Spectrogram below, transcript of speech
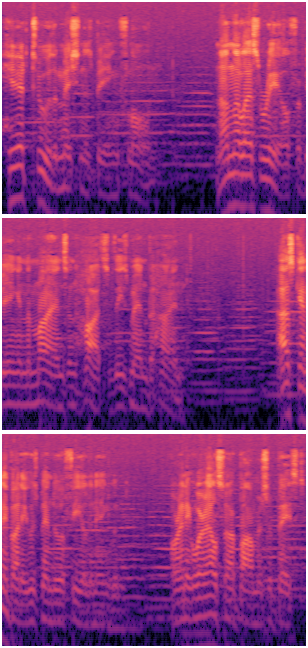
Here, too, the mission is being flown. None the less real for being in the minds and hearts of these men behind. Ask anybody who's been to a field in England, or anywhere else our bombers are based,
